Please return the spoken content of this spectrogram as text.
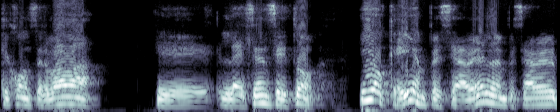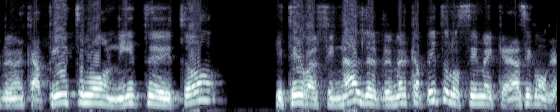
que conservaba eh, la esencia y todo. Y ok, empecé a verla, empecé a ver el primer capítulo, nítido y todo. Y te digo, al final del primer capítulo sí me quedé así como que,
